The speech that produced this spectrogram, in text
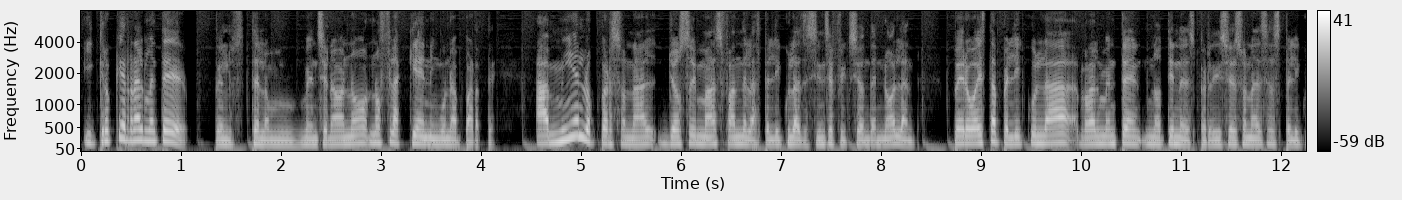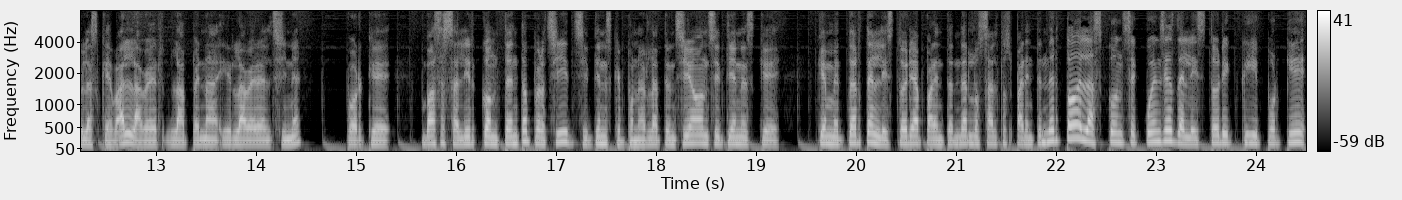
y creo que realmente, te, lo mencionaba, no, no flaquea en ninguna parte. A mí en lo personal, yo soy más fan de las películas de ciencia ficción de Nolan. Pero esta película realmente no tiene desperdicio. Es una de esas películas que vale la, ver, la pena irla a ver al cine. Porque vas a salir contento, pero sí, sí tienes que ponerle atención, sí tienes que, meterte en la historia para entender los saltos, para entender todas las consecuencias de la historia y por qué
